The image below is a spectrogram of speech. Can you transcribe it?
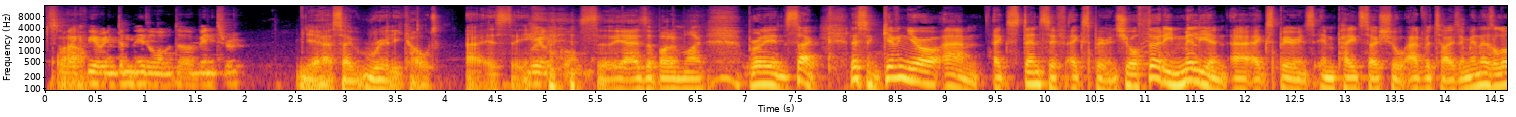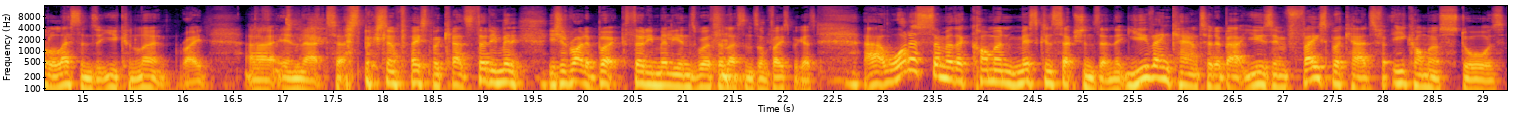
So Wow. like we're in the middle of the winter. Yeah, so really cold. Uh, is the so yeah, is the bottom line. Brilliant. So, listen, given your um, extensive experience, your 30 million uh, experience in paid social advertising, I mean, there's a lot of lessons that you can learn, right? Uh, in that, uh, especially on Facebook ads, 30 million. You should write a book, 30 million's worth of lessons on Facebook ads. Uh, what are some of the common misconceptions then that you've encountered about using Facebook ads for e-commerce stores?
